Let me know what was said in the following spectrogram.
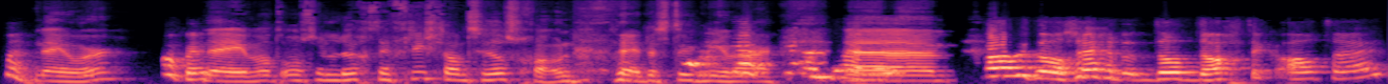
Nee, nee hoor. Okay. Nee, want onze lucht in Friesland is heel schoon. Nee, dat is natuurlijk niet waar. ja, um, wou ik wel zeggen, dat, dat dacht ik altijd.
